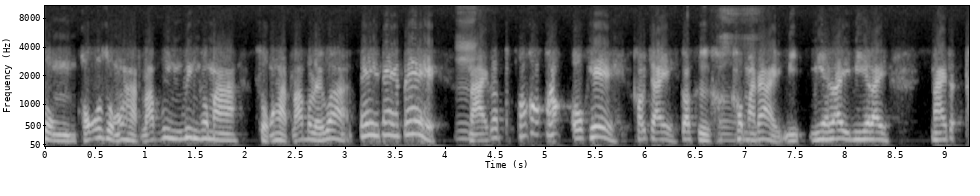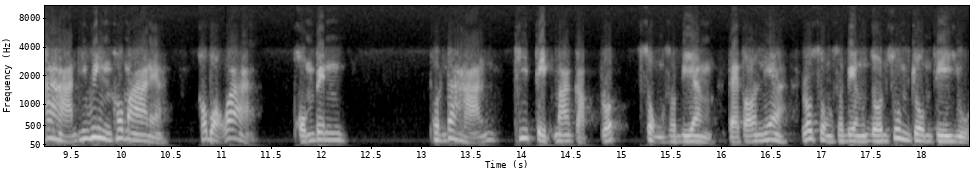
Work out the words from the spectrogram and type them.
ส่งเขาก็ส่งรหัสลับวิ่งวิ่งเข้ามา ส่งรหัสลับมาเลยว่าเป้เป้เป้อืมนายก็ก๊อกก๊อกก๊อกโอเค เข้าใจก็คือเออเข้ามาได้ มีมีอะไรมีอะไร นายทหารที่วิ่งเข้ามาเนี่ยเขาบอกว่าผมเป็นพลทหารที่ติดมากับรถ ส่งเสบียง แต่ตอนเนี้ยรถส่งเสบียงโดนซุ่มโจมตีอยู่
